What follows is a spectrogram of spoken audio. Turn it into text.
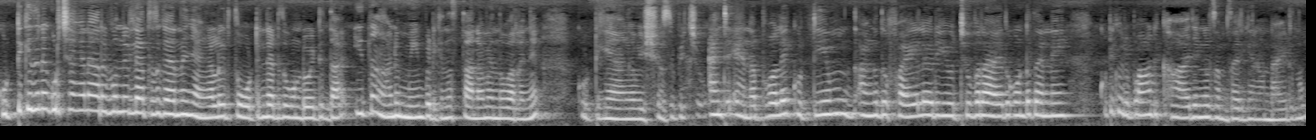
കുട്ടിക്ക് ഇതിനെക്കുറിച്ച് അങ്ങനെ അറിവൊന്നും ഇല്ലാത്തത് കാരണം ഞങ്ങൾ ഒരു തോട്ടിന്റെ അടുത്ത് കൊണ്ടുപോയിട്ട് ഇതാ ഇതാണ് മീൻ പിടിക്കുന്ന സ്ഥലം എന്ന് പറഞ്ഞ് കുട്ടിയെ അങ്ങ് വിശ്വസിപ്പിച്ചു. ആൻഡ് എന്നെപ്പോലെ കുട്ടിയും അങ്ങ് ദുബായിലെ ഒരു യൂട്യൂബർ ആയതുകൊണ്ട് തന്നെ കുട്ടിക്ക് ഒരുപാട് കാര്യങ്ങൾ സംസാരിക്കാനുണ്ടായിരുന്നു.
